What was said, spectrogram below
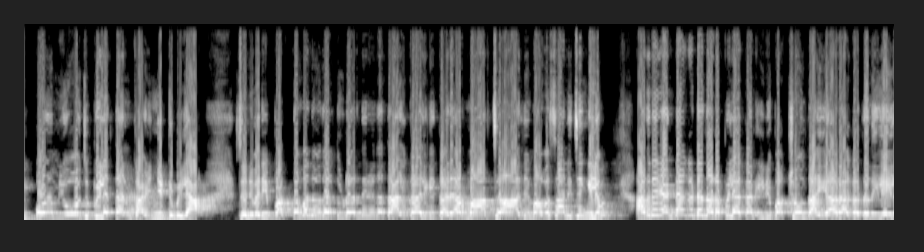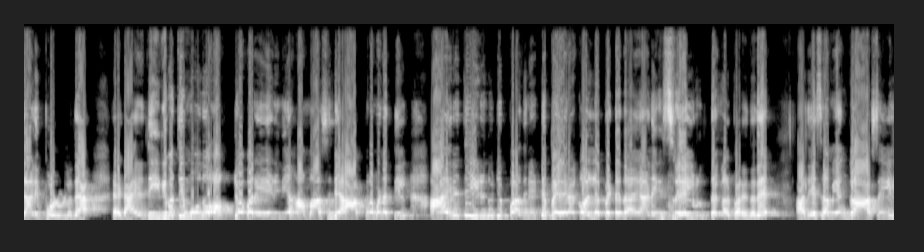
ഇപ്പോഴും യോജിപ്പിലെത്താൻ കഴിഞ്ഞിട്ടുമില്ല. ജനുവരി പത്തൊമ്പത് മുതൽ തുടർന്നിരുന്ന താൽക്കാലിക കരാർ മാർച്ച് ആദ്യം അവസാനിച്ചെങ്കിലും അതിന് രണ്ടാം ഘട്ടം നടപ്പിലാക്കാൻ ഇരുപക്ഷവും തയ്യാറാകാത്ത നിലയിലാണ് ഇപ്പോൾ ഉള്ളത്. രണ്ടായിരത്തി ഇരുപത്തി മൂന്ന് ഒക്ടോബർ ഏഴിന് ഹമാസിന്റെ ആക്രമണത്തിൽ ആയിരത്തി ഇരുന്നൂറ്റി പതിനെട്ട് പേരെ കൊല്ലപ്പെട്ടതായാണ് ഇസ്രയേൽ വൃത്തങ്ങൾ പറയുന്നത്. അതേസമയം ഗാസയിൽ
